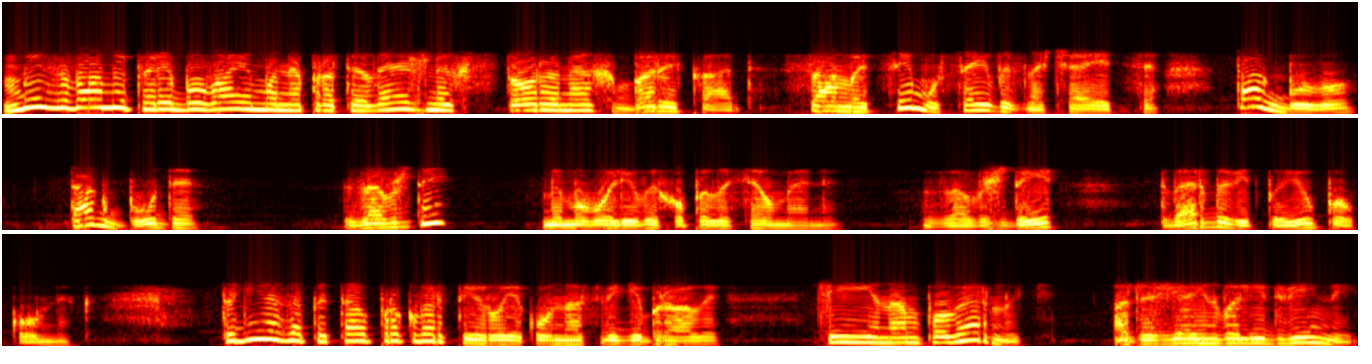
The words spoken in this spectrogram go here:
Ми з вами перебуваємо на протилежних сторонах барикад. Саме цим усе й визначається. Так було, так буде. Завжди? мимоволі вихопилося в мене. Завжди, твердо відповів полковник. Тоді я запитав про квартиру, яку в нас відібрали, чи її нам повернуть, адже ж я інвалід війни.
